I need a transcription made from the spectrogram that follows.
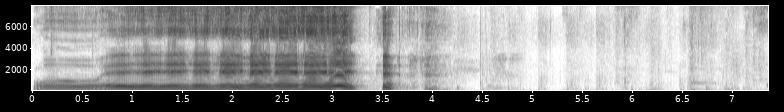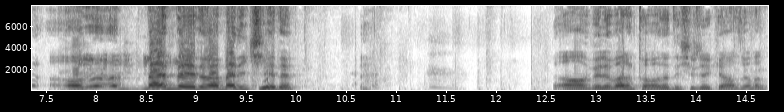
Oo, hey hey hey hey hey hey hey hey hey. Oğlum ben de yedim ha, ben iki yedim. Ama beni var ya tavada düşürecek ya az olan.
